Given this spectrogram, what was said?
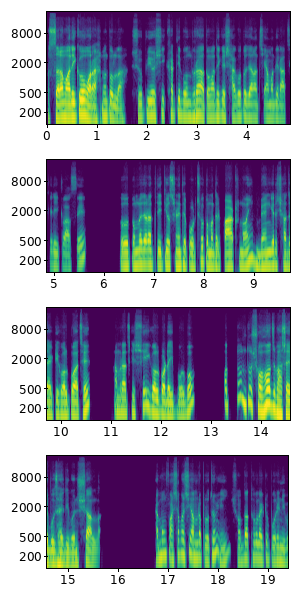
আসসালামু আলাইকুম রাহমাতুল্লাহ। সুপ্রিয় শিক্ষার্থী বন্ধুরা, তোমাদেরকে স্বাগত জানাচ্ছি আমাদের আজকের এই ক্লাসে। তো তোমরা যারা তৃতীয় শ্রেণীতে পড়ছো, তোমাদের পাঠ নয় ব্যাঙ্গের সাজা একটি গল্প আছে। আমরা আজকে সেই গল্পটাই পড়ব। অত্যন্ত সহজ ভাষায় বুঝাই দিব ইনশাআল্লাহ। এবং পাশাপাশি আমরা প্রথমেই শব্দার্থগুলো একটু পড়ে নিব।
